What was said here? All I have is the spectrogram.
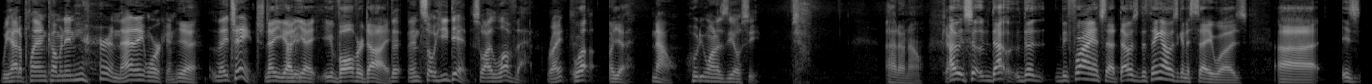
We had a plan coming in here, and that ain't working. Yeah. They changed. now you got I to mean, yeah evolve or die th- and so he did. So I love that, right? well oh yeah Now, who do you want as the OC? I don't know. Okay. I was, so that the before I answer that, that was the thing I was going to say was uh, is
